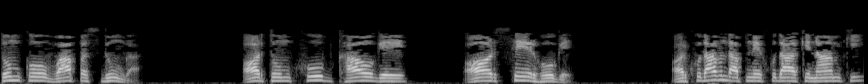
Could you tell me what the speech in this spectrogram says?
تم کو واپس دوں گا۔ اور تم خوب کھاؤ گے اور سیر ہوگے۔ اور خداوند اپنے خدا کے نام کی،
